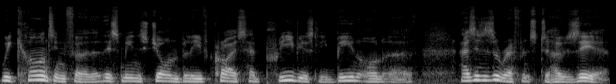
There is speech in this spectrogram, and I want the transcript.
We can't infer that this means John believed Christ had previously been on earth, as it is a reference to Hosea,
